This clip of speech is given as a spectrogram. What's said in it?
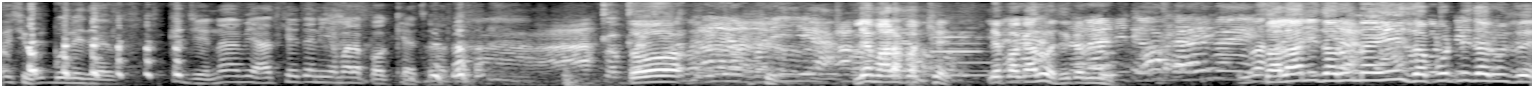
નહીં જ બોલી જાય. કે જેના અમે હાથ ખેંચ્યા નહીં અમારા પગ ખેંચવા તો લે મારા પગ ખેંચ. લે પગ આલું હજી કરું નહીં. સલાહની જરૂર નહીં સપોર્ટની જરૂર છે.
